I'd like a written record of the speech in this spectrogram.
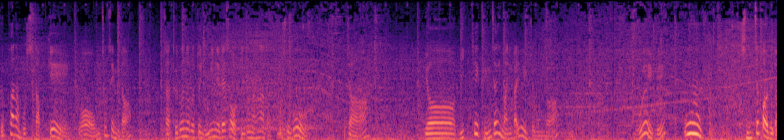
끝판왕 보스답게, 와, 엄청 셉니다. 자, 드론으로 또 유인을 해서 기둥을 하나 더 부수고, 자, 야 밑에 굉장히 많이 깔려있죠 뭔가 뭐야 이게? 오 진짜 빠르다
